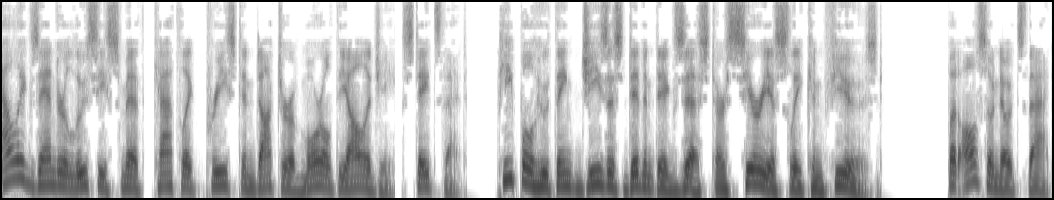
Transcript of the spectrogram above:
Alexander Lucie-Smith, Catholic priest and doctor of moral theology, states that, "...people who think Jesus didn't exist are seriously confused," but also notes that,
